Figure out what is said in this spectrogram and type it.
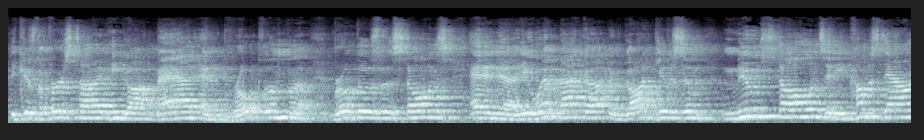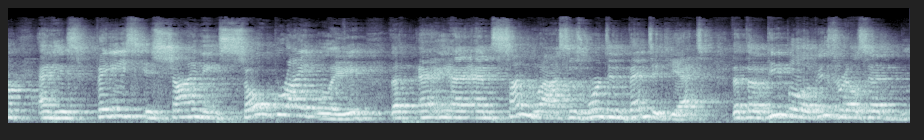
because the first time he got mad and broke them, uh, broke those stones, and uh, he went back up, and God gives him new stones, and he comes down, and his face is shining so brightly that, and, and sunglasses weren't invented yet, that the people of Israel said,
